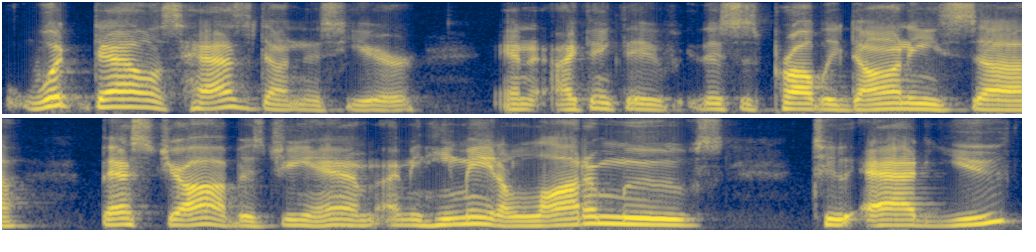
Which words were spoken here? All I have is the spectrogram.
what Dallas has done this year, and I think they've this is probably Donnie's uh, best job as GM. I mean, he made a lot of moves to add youth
